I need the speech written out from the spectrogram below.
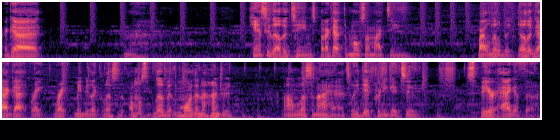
I got Can't see the other teams, but I got the most on my team by a little bit. The other guy got right, right, maybe like less, almost a little bit more than hundred, um, less than I had. So he did pretty good too. Spear Agatha.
